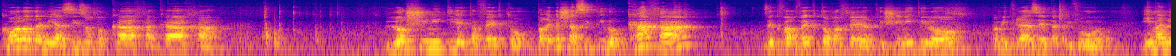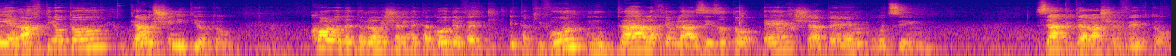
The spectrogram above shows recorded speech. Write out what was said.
כל עוד אני אזיז אותו ככה, ככה, לא שיניתי את הוקטור. ברגע שעשיתי לו ככה, זה כבר וקטור אחר, כי שיניתי לו, במקרה הזה, את הכיוון. אם אני הערכתי אותו, גם שיניתי אותו. כל עוד אתם לא משנים את הגודל ואת הכיוון, מותר לכם להזיז אותו איך שאתם רוצים. זה הגדרה של וקטור.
